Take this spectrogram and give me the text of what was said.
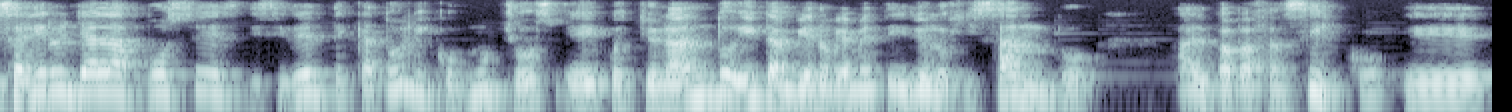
salieron ya las voces disidentes católicos, muchos, eh, cuestionando y también obviamente ideologizando al Papa Francisco. Eh,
